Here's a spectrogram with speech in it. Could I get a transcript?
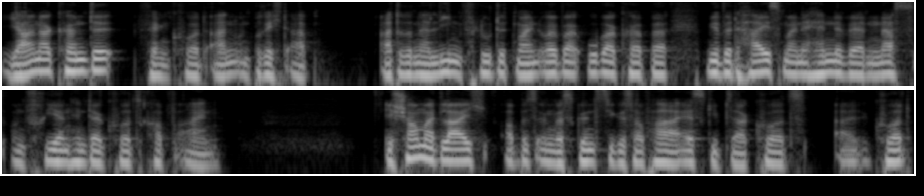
Jana könnte, fängt Kurt an und bricht ab. Adrenalin flutet mein Ober Oberkörper, mir wird heiß, meine Hände werden nass und frieren hinter Kurts Kopf ein. Ich schau mal gleich, ob es irgendwas Günstiges auf HRS gibt, sagt Kurz, äh, Kurt,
